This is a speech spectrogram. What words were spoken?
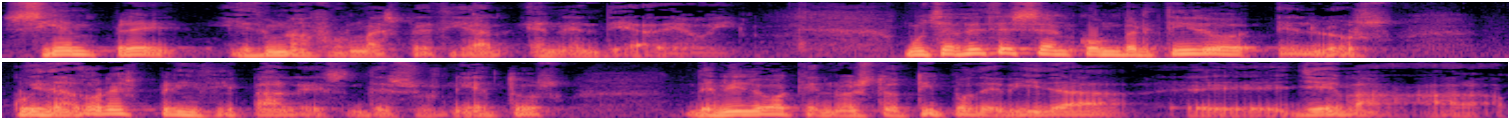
siempre y de una forma especial en el día de hoy. Muchas veces se han convertido en los cuidadores principales de sus nietos, debido a que nuestro tipo de vida eh, lleva a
